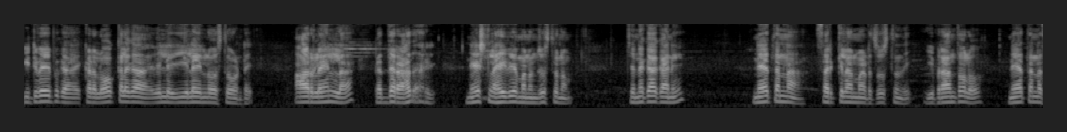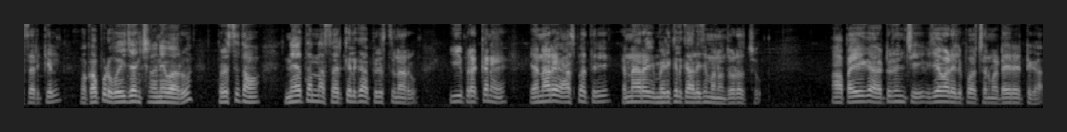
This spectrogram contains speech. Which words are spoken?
ఇటువైపుగా ఇక్కడ లోకల్గా వెళ్ళే ఈ లైన్లో వస్తూ ఉంటాయి. ఆరు లైన్ల పెద్ద రహదారి నేషనల్ హైవే మనం చూస్తున్నాం. చిన్నగా కానీ నేతన్న సర్కిల్ అన్నమాట చూస్తుంది. ఈ ప్రాంతంలో నేతన్న సర్కిల్ ఒకప్పుడు వై జంక్షన్ అనేవారు. ప్రస్తుతం నేతన్న సర్కిల్గా పిలుస్తున్నారు. ఈ ప్రక్కనే ఎన్ఆర్ఐ ఆసుపత్రి ఎన్ఆర్ఐ మెడికల్ కాలేజీ మనం చూడవచ్చు ఆ పైగా అటు నుంచి విజయవాడ వెళ్ళిపోవచ్చు అనమాట డైరెక్ట్గా.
